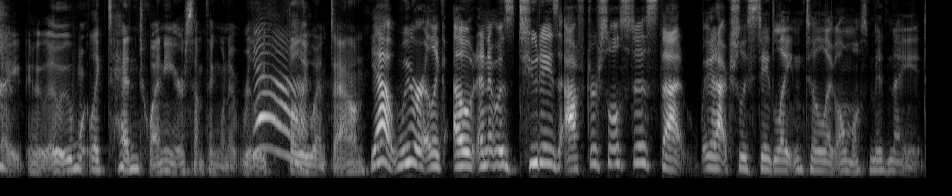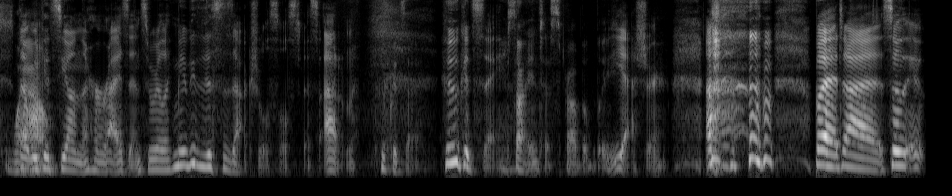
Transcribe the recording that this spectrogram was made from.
night. It, it, it- like 10, 20 or something when it really Yeah. fully went down. Yeah, we were like out, and it was two days after solstice that it actually stayed light until like almost midnight that we could see on the horizon. So we were like, maybe this is actual solstice. I don't know. Who could say? Who could say? Scientists probably. Yeah, sure. but uh, so it,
